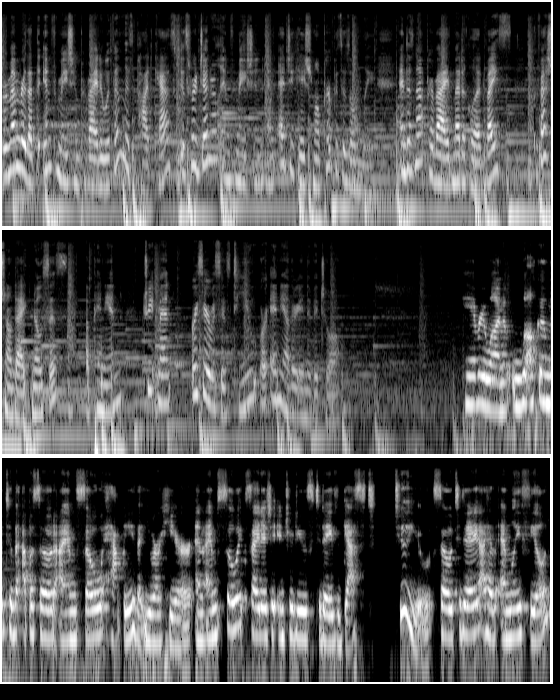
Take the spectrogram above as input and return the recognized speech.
Remember that the information provided within this podcast is for general information and educational purposes only and does not provide medical advice, professional diagnosis, opinion, treatment, or services to you or any other individual. Hey everyone, welcome to the episode. I am so happy that you are here and I'm so excited to introduce today's guest to you. So today I have Emily Field,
